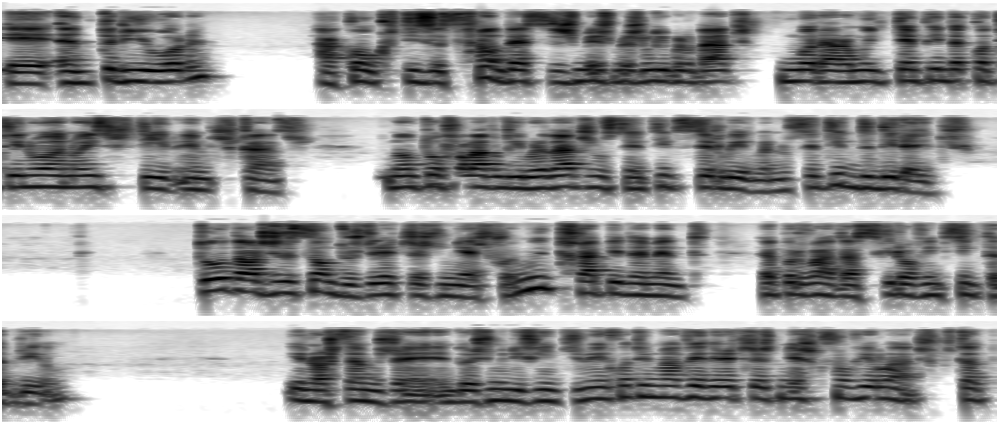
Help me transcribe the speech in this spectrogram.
é anterior à concretização dessas mesmas liberdades que demoraram muito tempo e ainda continuam a não existir em muitos casos. Não estou a falar de liberdades no sentido de ser livre, no sentido de direitos. Toda a legislação dos direitos das mulheres foi muito rapidamente aprovada a seguir ao 25 de Abril, e nós estamos em 2021 e continua a haver direitos das mulheres que são violados. Portanto,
